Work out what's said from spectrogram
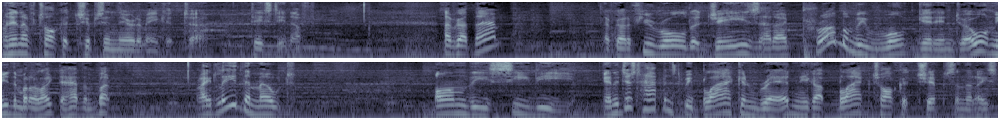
And enough chocolate chips in there to make it uh, tasty enough. I've got that. I've got a few rolled J's that I probably won't get into. I won't need them, but I like to have them. But I laid them out on the CD, and it just happens to be black and red, and you got black chocolate chips and the nice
